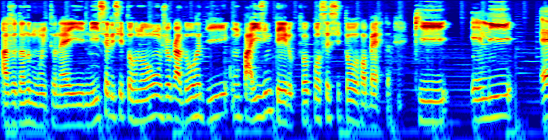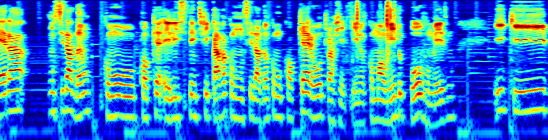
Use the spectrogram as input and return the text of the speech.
ajudando muito, né? E nisso ele se tornou um jogador de um país inteiro, foi o que você citou, Roberta, que ele era um cidadão como qualquer, ele se identificava como um cidadão como qualquer outro argentino, como alguém do povo mesmo, e que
